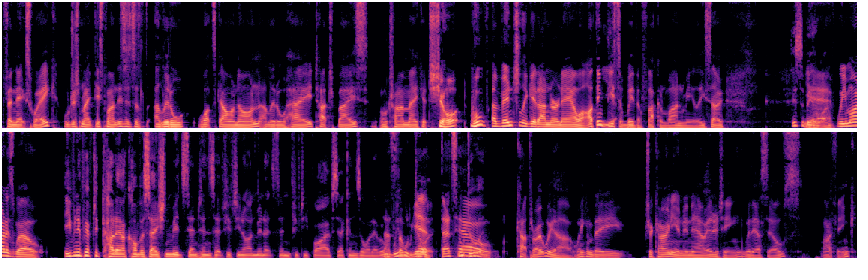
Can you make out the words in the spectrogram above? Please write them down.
for next week. We'll just make this one. This is just a little what's going on, a little hey touch base. We'll try and make it short. We'll eventually get under an hour. I think this will be the fucking one, merely. So This will be the yeah, we might as well. Even if we have to cut our conversation mid sentence at 59 minutes and 55 seconds or whatever, That's we the, will yeah, do it. That's We'll how cutthroat we are. We can be draconian in our editing with ourselves, I think.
